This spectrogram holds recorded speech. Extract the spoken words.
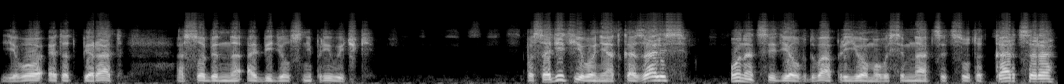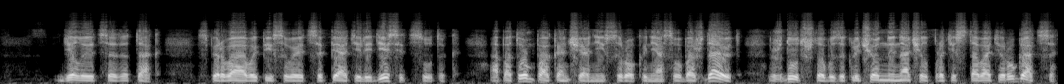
Его этот пират особенно обидел с непривычки. Посадить его не отказались. Он отсидел в два приема 18 суток карцера. Делается это так. Сперва выписывается 5 или 10 суток, а потом по окончании срока не освобождают, ждут, чтобы заключенный начал протестовать и ругаться.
